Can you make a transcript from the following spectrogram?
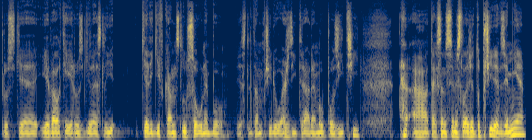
prostě je velký rozdíl, jestli ti lidi v kanclu jsou, nebo jestli tam přijdou až zítra nebo pozítří. A tak jsem si myslel, že to přijde v zimě,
